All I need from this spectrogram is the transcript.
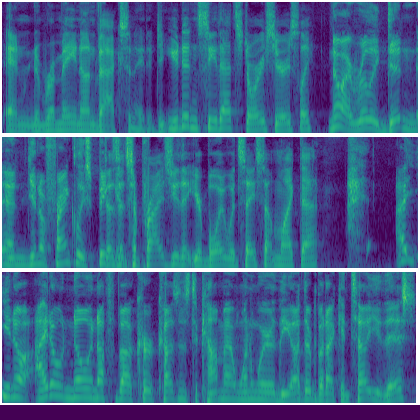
and remain unvaccinated. You didn't see that story seriously? No, I really didn't. And you know, frankly speaking, does it surprise you that your boy would say something like that? I, you know, I don't know enough about Kirk Cousins to comment one way or the other, but I can tell you this:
